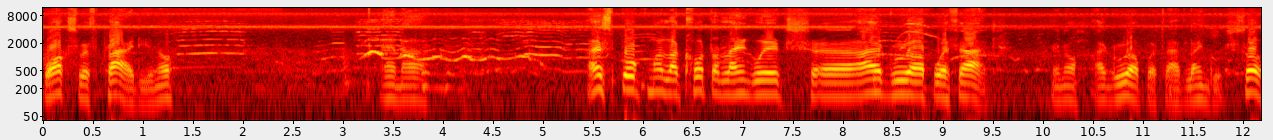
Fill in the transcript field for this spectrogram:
walks with pride, you know. And uh, I spoke my Lakota language. Uh, I grew up with that, you know. I grew up with that language. So,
